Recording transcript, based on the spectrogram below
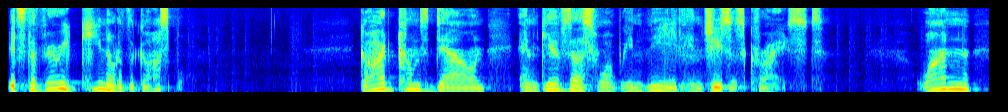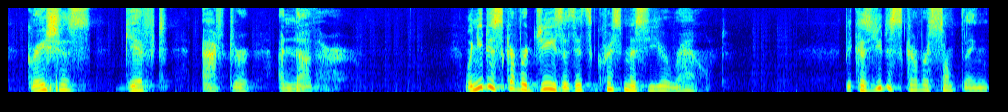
It's the very keynote of the gospel. God comes down and gives us what we need in Jesus Christ. One gracious gift after another. When you discover Jesus, it's Christmas year round because you discover something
